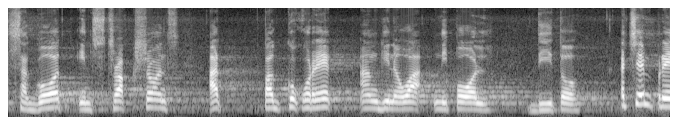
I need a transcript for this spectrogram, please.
sagot, instructions, pagkukorek ang ginawa ni Paul dito. At siyempre,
